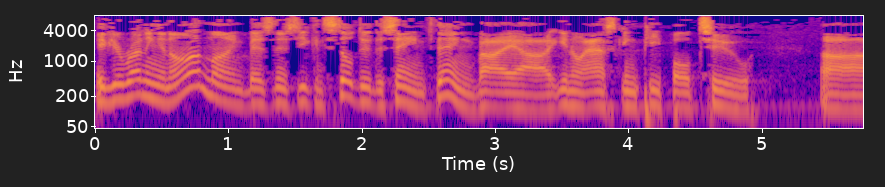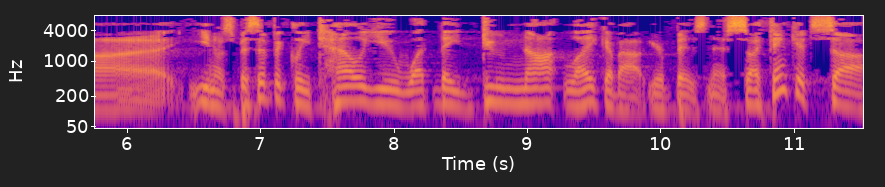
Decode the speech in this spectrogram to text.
if you're running an online business, you can still do the same thing by uh, you know asking people to. Uh, you know, specifically tell you what they do not like about your business. So I think it's uh,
